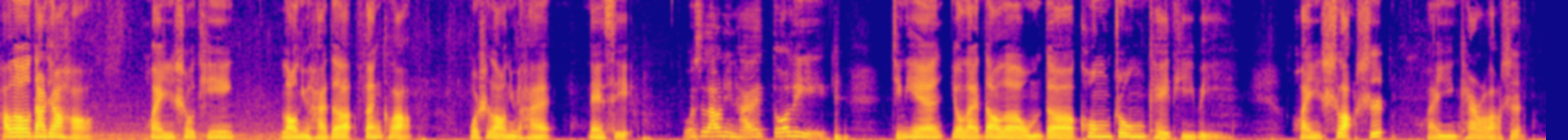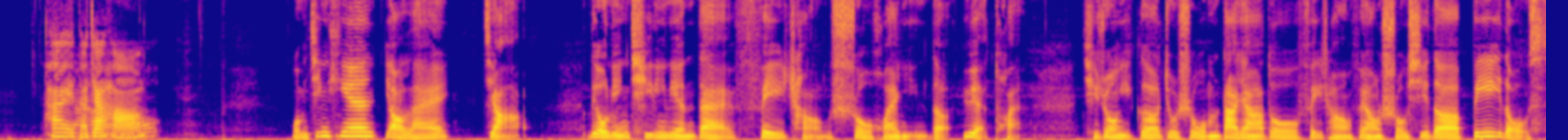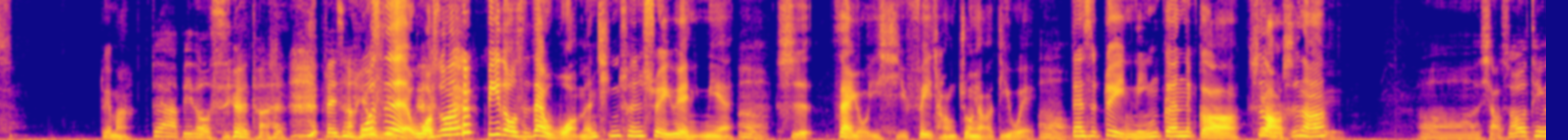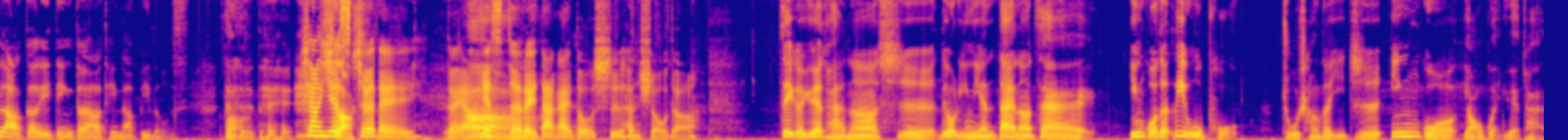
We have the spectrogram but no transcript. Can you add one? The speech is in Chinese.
Hello，大家好，欢迎收听老女孩的 Fun Club，我是老女孩 Nancy。我是老女孩 Dolly，，今天又来到了我们的空中 KTV，欢迎石老师，欢迎 Carol 老师。嗨，大家好。我们今天要来讲六零七零年代非常受欢迎的乐团，其中一个就是我们大家都非常非常熟悉的 Beatles，对吗？对啊，Beatles 乐团非常不是我说 Beatles 在我们青春岁月里面，嗯，是占有一席非常重要的地位，嗯，但是对您跟那个施老师呢，呃，小时候听老歌一定都要听到 Beatles，对对对，像 Yesterday，对啊，Yesterday 大概都是很熟的。这个乐团呢是六零年代呢在英国的利物浦组成的一支英国摇滚乐团。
